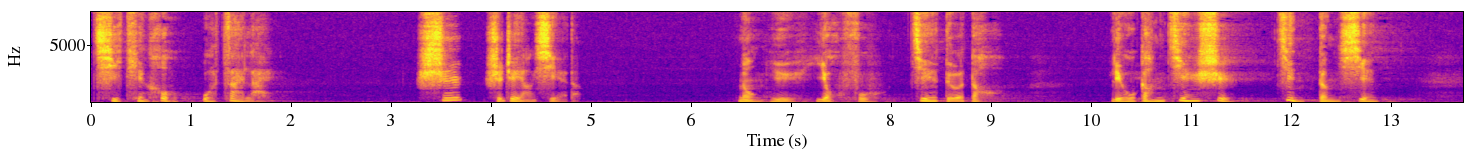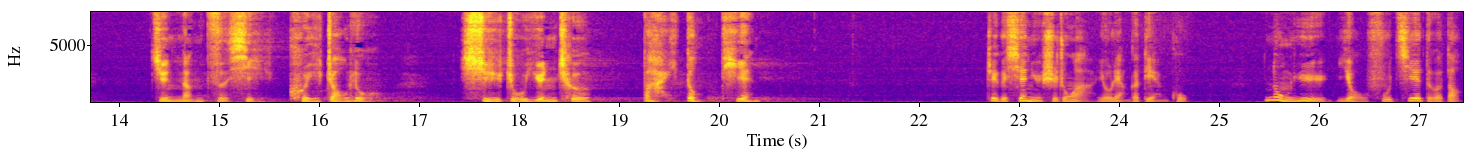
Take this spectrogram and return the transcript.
七天后我再来。诗是这样写的：弄玉有夫皆得道，刘刚监视尽登仙。君能仔细窥朝露，虚竹云车。拜洞天。这个仙女诗中啊，有两个典故：弄玉有夫皆得道。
